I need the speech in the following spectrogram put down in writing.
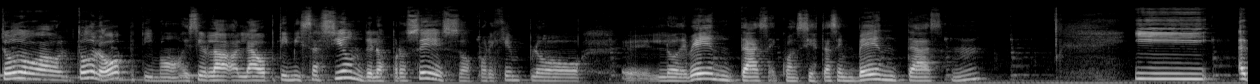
todo, todo lo óptimo, es decir, la, optimización de los procesos, por ejemplo, eh, lo de ventas, eh, si estás en ventas. Y eh,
